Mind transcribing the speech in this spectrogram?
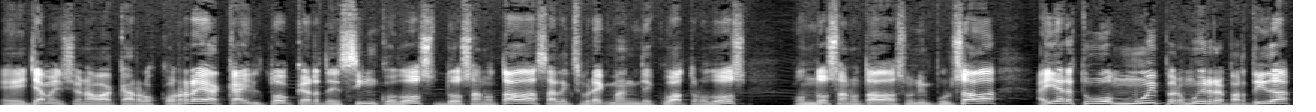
Eh, ya mencionaba Carlos Correa, Kyle Tucker de 5-2, dos anotadas, Alex Bregman de 4-2 con dos anotadas, una impulsada. Ayer estuvo muy, pero muy repartida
